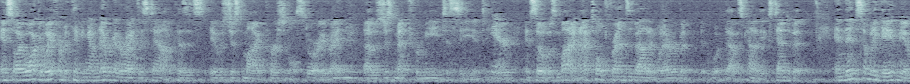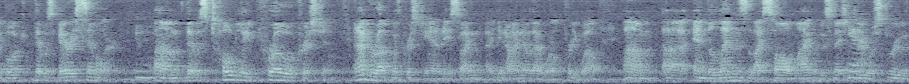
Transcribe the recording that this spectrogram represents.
And so I walked away from it thinking I'm never going to write this down because it's it was just my personal story, right? Mhm. That was just meant for me to see and to Yeah. hear. And so it was mine. I told friends about it, whatever, but it, that was kind of the extent of it. And then somebody gave me a book that was very similar, Mhm. um, that was totally pro-Christian. And I grew up with Christianity, so I, you know, I know that world pretty well. Um, uh, and the lens that I saw my hallucination Yeah. through was through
